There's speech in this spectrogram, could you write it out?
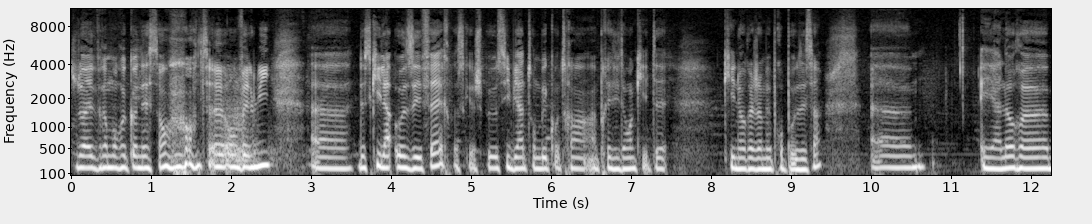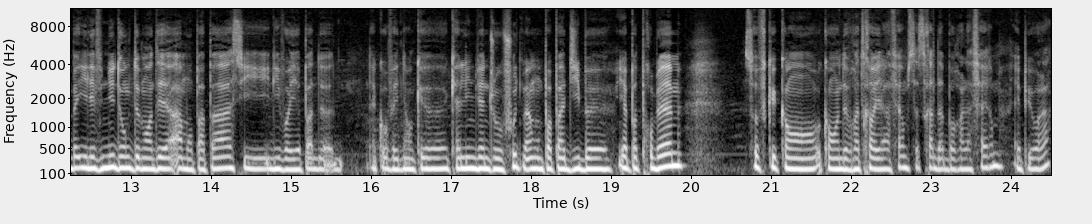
Je dois être vraiment reconnaissante envers lui de ce qu'il a osé faire, parce que je peux aussi bien tomber contre un, président qui était qui n'aurait jamais proposé ça. et alors, bah, il est venu donc demander à mon papa s'il n'y voyait pas d'inconvénient que qu'Aline vienne jouer au foot. Mais mon papa dit il n'y a pas de problème. Sauf que quand, quand, on devra travailler à la ferme, ça sera d'abord à la ferme. Et puis voilà.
